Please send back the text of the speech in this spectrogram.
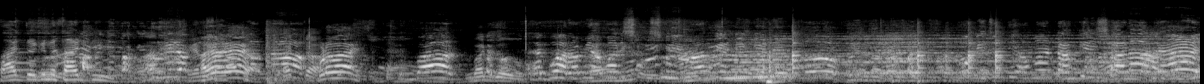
সাইড দিয়ে কিনে সাইড। একবার একবার আমি আমার শাশুড়ি মাকে ডেকে দেখব। উনি যদি আমার ডাকে সাড়া দেয়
